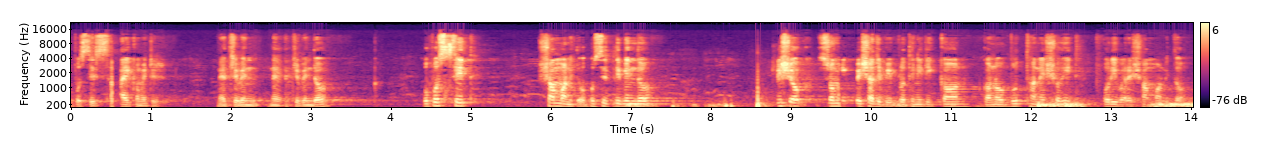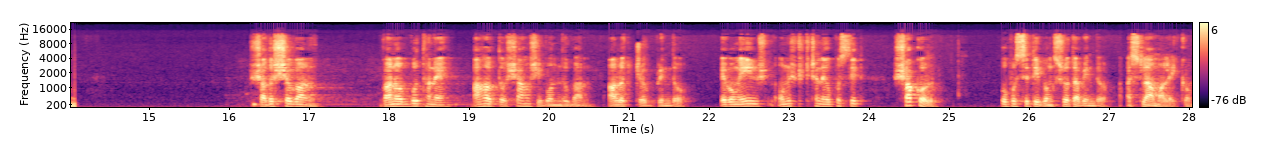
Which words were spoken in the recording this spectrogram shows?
উপস্থিত স্থায়ী কমিটির নেতৃবৃন্দ নেতৃবৃন্দ, উপস্থিত সম্মানিত উপস্থিতিবৃন্দ, কৃষক, শ্রমিক, পেশাজীবী প্রতিনিধিগণ গণ অভ্যুত্থানের শহীদ পরিবারের সম্মানিত সদস্যগণ গণ অভ্যুত্থানে আহত সাহসী বন্ধুগণ আলোচক বৃন্দ এবং এই অনুষ্ঠানে উপস্থিত সকল উপস্থিতি এবং শ্রোতাবৃন্দ, আসসালাম আলাইকুম।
